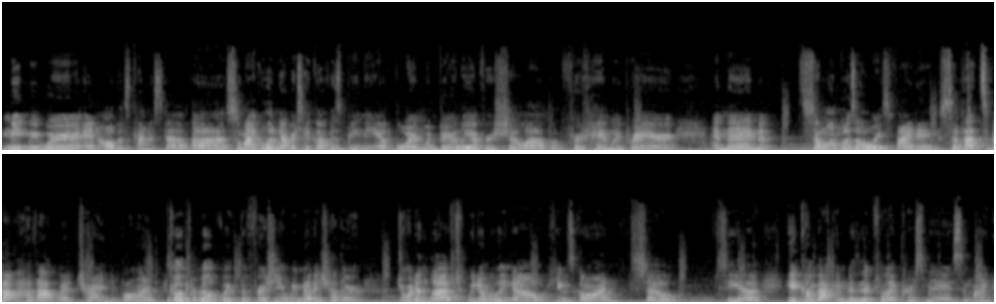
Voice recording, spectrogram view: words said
mean we were and all this kind of stuff. Uh, so Michael would never take off his beanie. Lauren would barely ever show up for family prayer. And then someone was always fighting, so that's about how that went, trying to bond. Go through real quick. The first year we met each other, Jordan left. We don't really know. He was gone, so ya. He'd come back and visit for like Christmas and like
